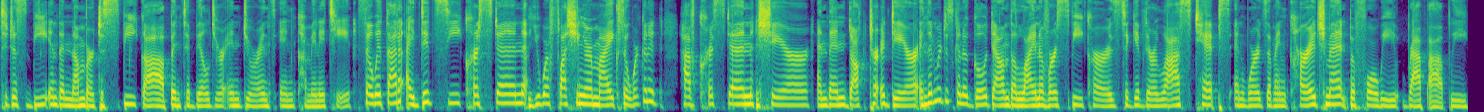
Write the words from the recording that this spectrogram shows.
to just be in the number, to speak up and to build your endurance in community. So with that, I did see Kristen, you were flashing your mic. So we're going to have Kristen share and then Dr. Adair. And then we're just going to go down the line of our speakers to give their last tips and words of encouragement before we wrap up. We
